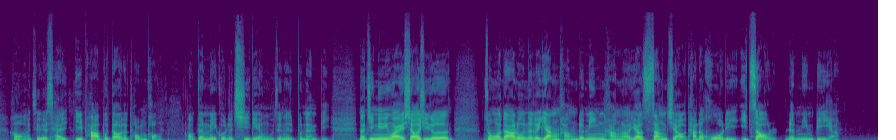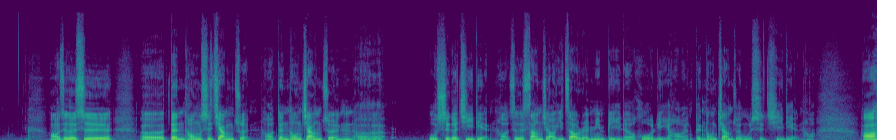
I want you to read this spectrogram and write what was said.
哦，这个才一趴不到的通膨。哦，跟美国的七点五真的是不能比。那今天另外一个消息就是，中国大陆那个央行人民银行啊，要上缴它的获利一兆人民币啊。好，这个是呃等同是降准，好，等同降准呃五十个基点，好，这个上缴一兆人民币的获利哈，等同降准五十基点哈。好，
